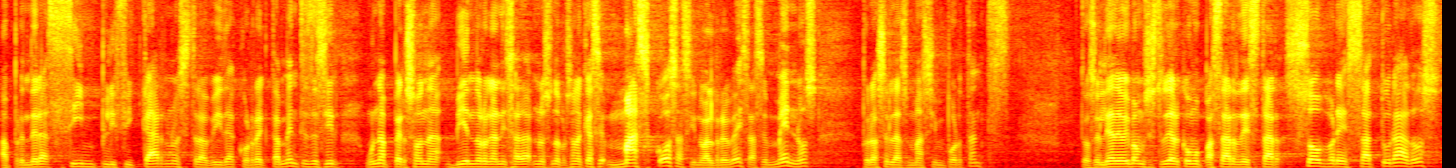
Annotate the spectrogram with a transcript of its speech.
aprender a simplificar nuestra vida correctamente. Es decir, una persona bien organizada no es una persona que hace más cosas, sino al revés, hace menos, pero hace las más importantes. Entonces el día de hoy vamos a estudiar cómo pasar de estar sobresaturados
